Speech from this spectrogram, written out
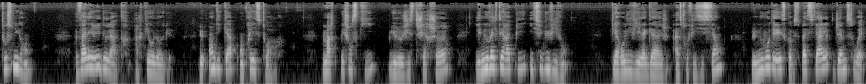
tous migrants. Valérie Delattre, archéologue. Le handicap en préhistoire. Marc Péchanski, biologiste-chercheur. Les nouvelles thérapies issues du vivant. Pierre-Olivier Lagage, astrophysicien, le nouveau télescope spatial James Webb.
